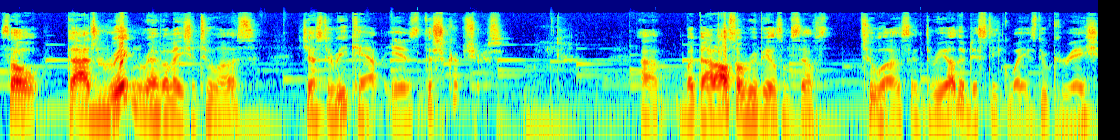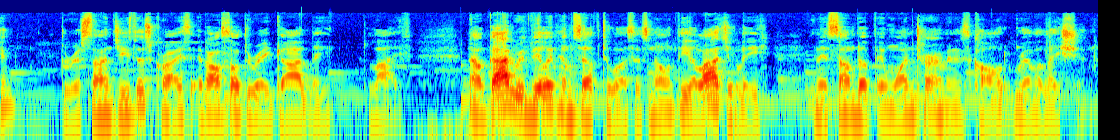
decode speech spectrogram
So, God's written revelation to us, just to recap, is the scriptures. Uh, but God also reveals himself to us in three other distinct ways through creation, through his son Jesus Christ and also through a godly life. Now, God revealing himself to us is known theologically and it's summed up in one term and it's called revelation.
